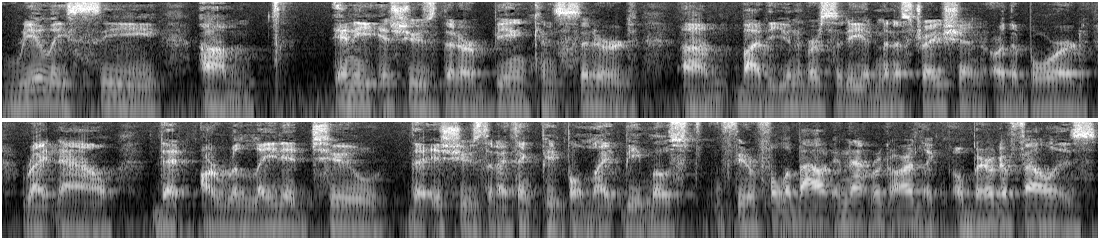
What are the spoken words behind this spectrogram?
really see um, any issues that are being considered um, by the university administration or the board right now that are related to the issues that I think people might be most fearful about in that regard. Like Obergefell is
